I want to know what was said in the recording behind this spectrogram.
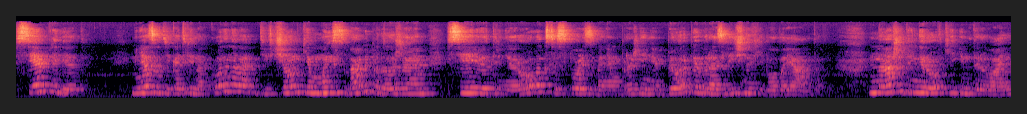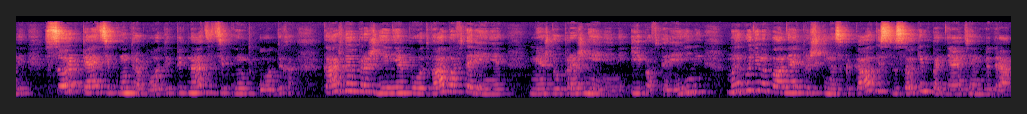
Всем привет! Меня зовут Екатерина Кононова. Девчонки, мы с вами продолжаем серию тренировок с использованием упражнения бёрпи в различных его вариантах. Наши тренировки интервальные, 45 секунд работы, 15 секунд отдыха. Каждое упражнение по два повторения. Между упражнениями и повторениями мы будем выполнять прыжки на скакалке с высоким поднятием бедра.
